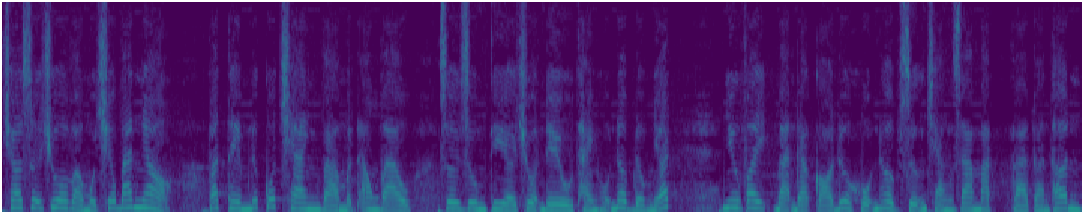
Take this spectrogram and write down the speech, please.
Cho sữa chua vào một chiếc bát nhỏ, vắt thêm nước cốt chanh và mật ong vào, rồi dùng thìa trộn đều thành hỗn hợp đồng nhất. Như vậy, bạn đã có được hỗn hợp dưỡng trắng da mặt và toàn thân.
